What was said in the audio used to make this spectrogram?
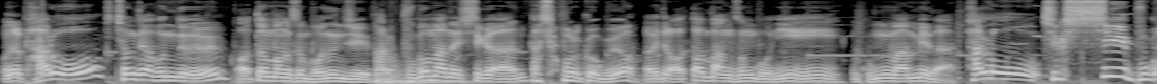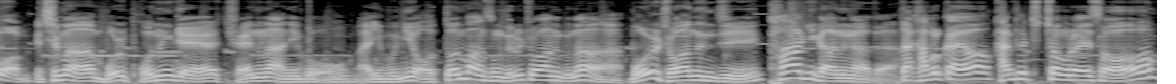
오늘 바로 시청자분들 어떤 방송 보는지 바로 부검하는 시간 가져볼 거고요. 너희들 어떤 방송 보니 궁금합니다. 팔로우 즉시 부검. 그렇지만 뭘 보는 게 죄는 아니고 아 이분이 어떤 방송들을 좋아하는구나 뭘 좋아하는지 파악이 가능하다. 자 가볼까요? 간편 추첨으로 해서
